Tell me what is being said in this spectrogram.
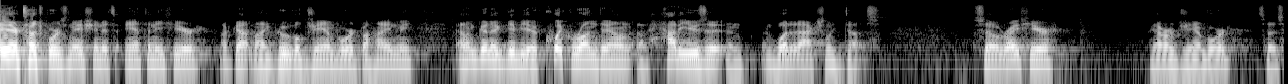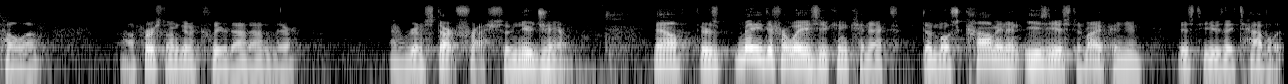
Hey there, Touchboards Nation. It's Anthony here. I've got my Google Jamboard behind me, and I'm going to give you a quick rundown of how to use it and, and what it actually does. So right here, we have our Jamboard. It says hello. Uh, first, I'm going to clear that out of there, and we're going to start fresh. So new jam. Now, there's many different ways you can connect. The most common and easiest, in my opinion, is to use a tablet.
